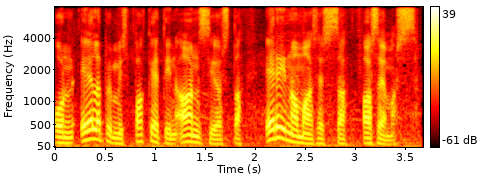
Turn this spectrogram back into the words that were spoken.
on elpymispaketin ansiosta erinomaisessa asemassa.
